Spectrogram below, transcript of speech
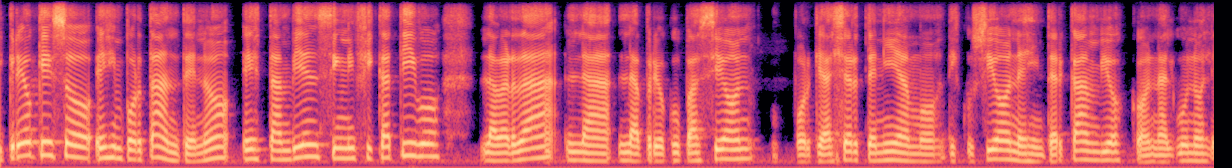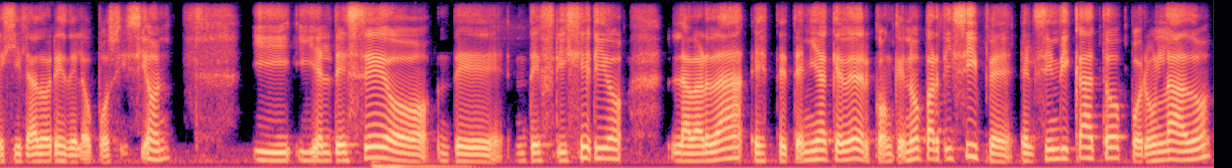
Y creo que eso es importante, ¿no? Es también significativo, la verdad, la, preocupación, porque ayer teníamos discusiones, intercambios con algunos legisladores de la oposición, y, el deseo de, Frigerio, la verdad, este, tenía que ver con que no participe el sindicato, por un lado,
